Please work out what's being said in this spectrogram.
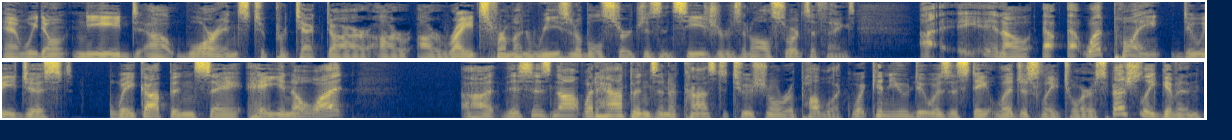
and we don't need uh, warrants to protect our, our, our rights from unreasonable searches and seizures and all sorts of things. You know, at, at, what point do we just wake up and say, hey, you know what? Uh, this is not what happens in a constitutional republic. What can you do as a state legislator, especially given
